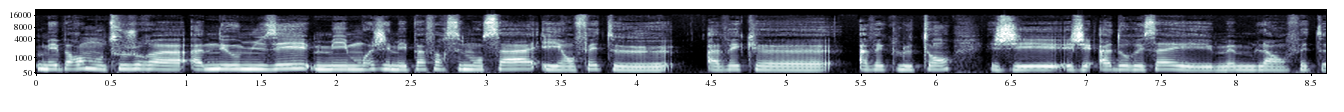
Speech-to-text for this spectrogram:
mes parents m'ont toujours amené au musée, mais moi, j'aimais pas forcément ça. Et en fait, avec, avec le temps, j'ai adoré ça. Et même là, en fait,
